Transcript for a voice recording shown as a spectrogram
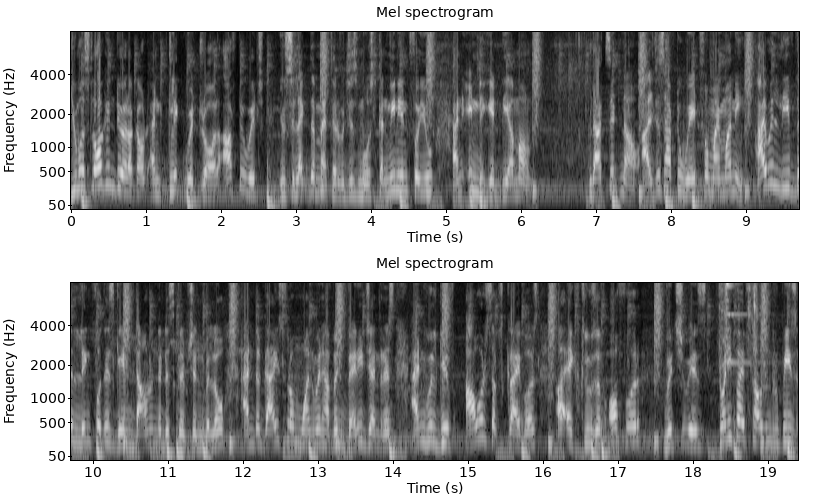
You must log into your account and click withdrawal after which you select the method which is most convenient for you and indicate the amount. That's it now. I'll just have to wait for my money. I will leave the link for this game down in the description below and the guys from 1Win have been very generous and will give our subscribers a exclusive offer which is 25,000 rupees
